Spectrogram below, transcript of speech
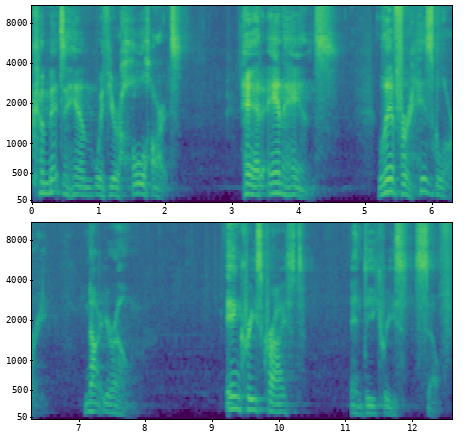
Commit to Him with your whole heart, head, and hands. Live for His glory, not your own. Increase Christ and decrease self.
